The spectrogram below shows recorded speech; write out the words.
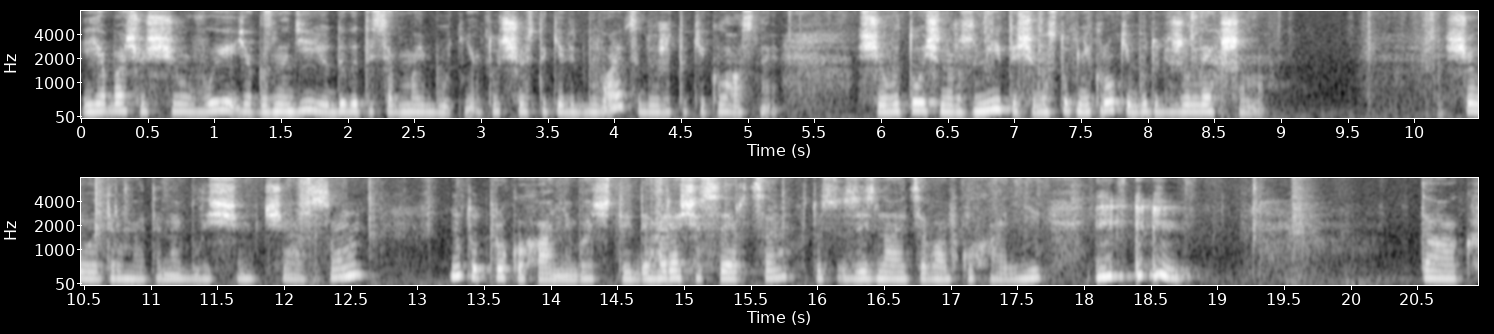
І я бачу, що ви як з надією дивитеся в майбутнє. Тут щось таке відбувається, дуже таке класне, що ви точно розумієте, що наступні кроки будуть вже легшими. Що ви отримаєте найближчим часом? Ну, тут про кохання, бачите, йде гаряче серце, хтось зізнається вам в коханні. так,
